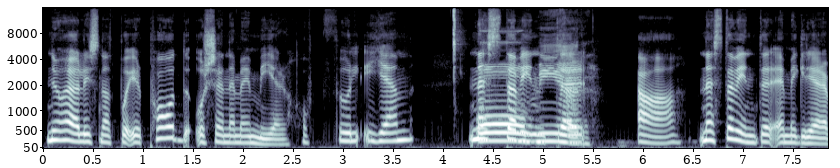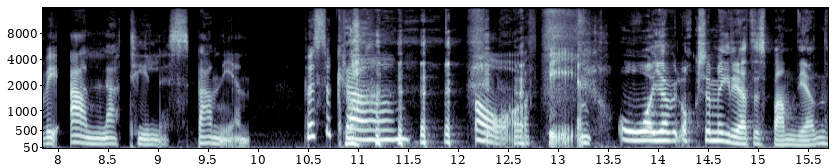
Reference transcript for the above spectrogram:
Nu har jag lyssnat på er podd och känner mig mer hoppfull igen. Nästa Åh, vinter, mer. ja, nästa vinter emigrerar vi alla till Spanien. Puss och kram! Åh, vad fint. Åh, jag vill också migrera till Spanien.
